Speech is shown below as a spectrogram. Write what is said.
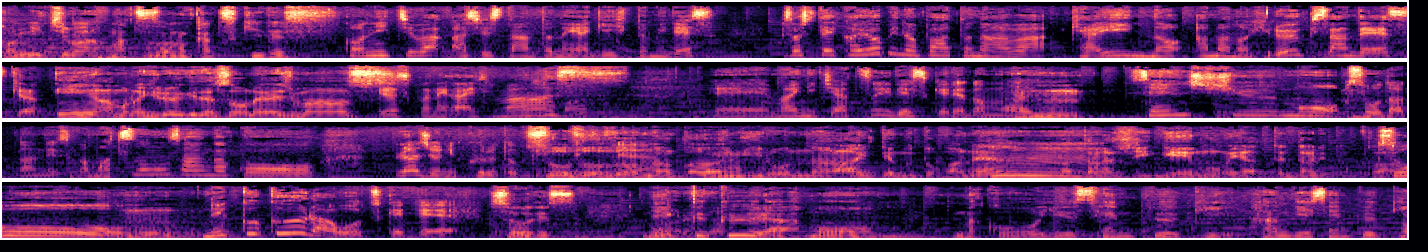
こんにちは松園克樹ですこんにちはアシスタントの八木ひとみですそして火曜日のパートナーはキャインの天野博之さんですキャイン天野博之ですお願いしますよろしくお願いしますえー、毎日暑いですけれども、はい。先週もそうだったんですが、松園さんがこうラジオに来る時にね、そうそうそうなんかいろんなアイテムとかね、新しいゲームをやってたりとか。そう、うん。ネッククーラーをつけて。そうです。ネッククーラーも今こういう扇風機ハンディ扇風機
